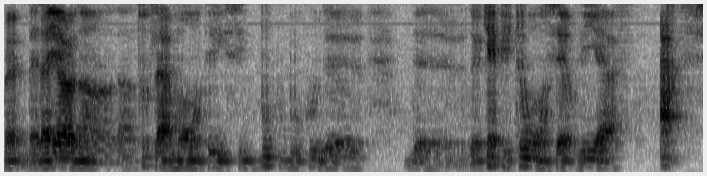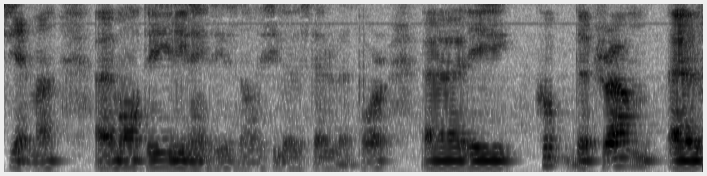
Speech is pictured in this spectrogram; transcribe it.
ben, ben, d'ailleurs, dans, toute la montée ici, beaucoup, beaucoup de, de, de capitaux ont servi à artificiellement euh, monter les indices, donc ici le Standard Poor's, euh, les coupes de Trump, euh,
